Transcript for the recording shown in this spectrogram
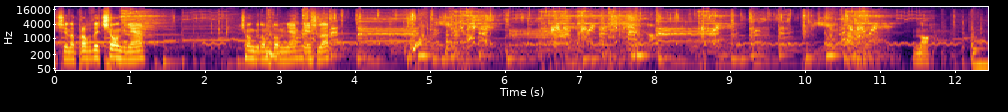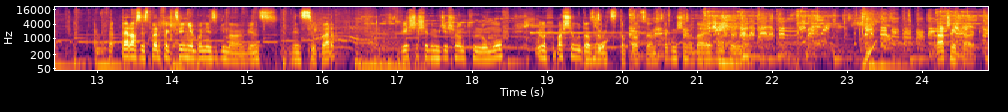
Się naprawdę ciągnie. Ciągną do mnie, nieźle. No. Te teraz jest perfekcyjnie, bo nie zginąłem, więc, więc super. 270 lumów. Nie no, chyba się uda zrobić 100%. Tak mi się wydaje, że się uda. Raczej tak.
